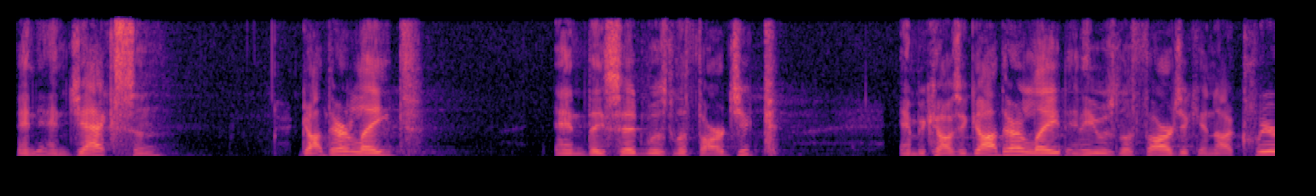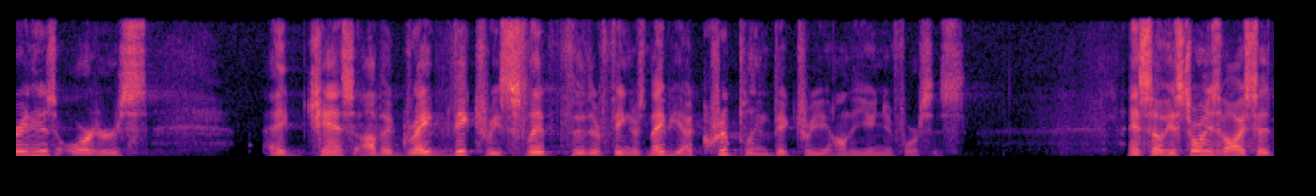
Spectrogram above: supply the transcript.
and, and Jackson got there late, and they said was lethargic. And because he got there late and he was lethargic and not clearing his orders, a chance of a great victory slipped through their fingers, maybe a crippling victory on the Union forces. And so historians have always said,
